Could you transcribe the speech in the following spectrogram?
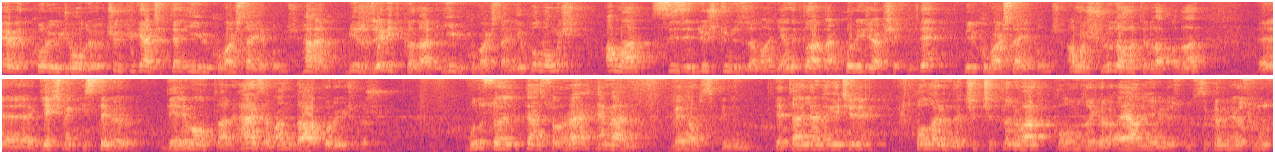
Evet koruyucu oluyor. Çünkü gerçekten iyi bir kumaştan yapılmış. Ha, bir Revit kadar iyi bir kumaştan yapılmamış ama sizi düştüğünüz zaman yanıklardan koruyacak şekilde bir kumaştan yapılmış. Ama şunu da hatırlatmadan e, geçmek istemiyorum. Deri montlar her zaman daha koruyucudur. Bunu söyledikten sonra hemen Venom Spin'in detaylarına geçelim. Kollarında çıt çıtları var. Kolunuza göre ayarlayabiliyorsunuz, sıkabiliyorsunuz.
